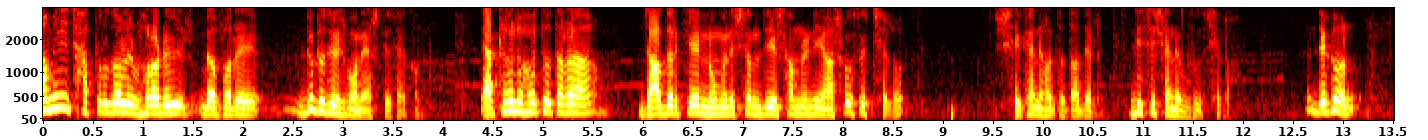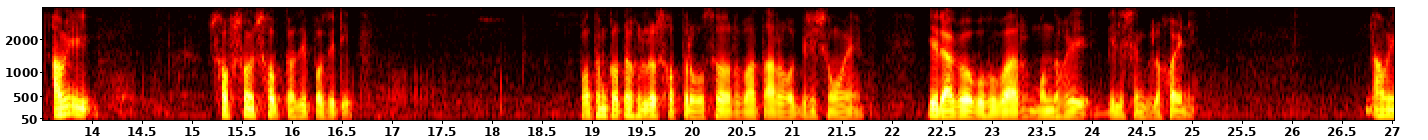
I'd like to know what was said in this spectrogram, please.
আমি ছাত্রদলের ভরাডির ব্যাপারে দুটো জিনিস মনে আসতেছে এখন। একটা হলো হয়তো তারা যাদেরকে নমিনেশন দিয়ে সামনে নিয়ে আসা উচিত ছিল, সেখানে হয়তো তাদের ডিসিশনে ভুল ছিল। দেখুন, আমি সবসময় সব কাজে পজিটিভ প্রথম কথা হলো সতেরো বছর বা তারও বেশি সময়ে, এর আগেও বহুবার বন্ধ হয়ে ইলেকশনগুলো হয়নি। আমি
